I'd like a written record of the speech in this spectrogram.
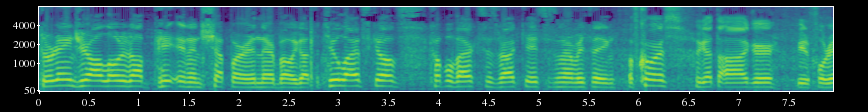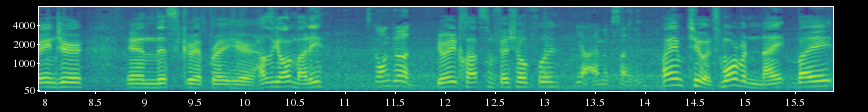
the Ranger all loaded up. Peyton and Shep are in there, but we got the two LiveScopes, a couple of X's, rod cases, and everything. Of course, we got the auger, beautiful Ranger, and this grip right here. How's it going, buddy? It's going good. You ready to clap some fish, hopefully? Yeah, I'm excited. I am too. It's more of a night bite.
